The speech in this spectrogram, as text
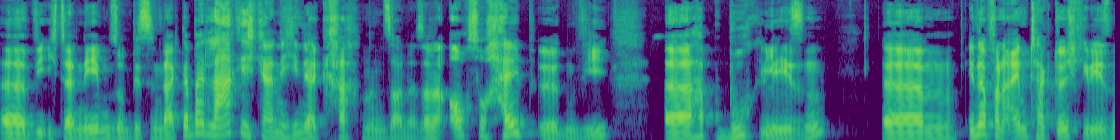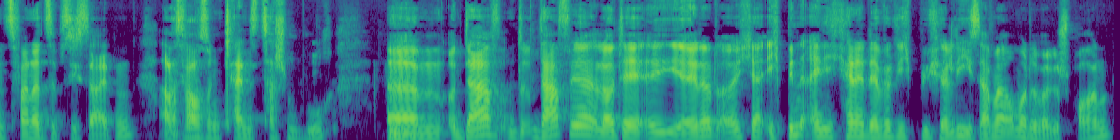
äh, wie ich daneben so ein bisschen lag. Dabei lag ich gar nicht in der krachenden Sonne, sondern auch so halb irgendwie. Äh, hab ein Buch gelesen ähm, innerhalb von einem Tag durchgelesen, 270 Seiten, aber es war auch so ein kleines Taschenbuch. Mhm. Ähm, und da, dafür, Leute, ihr erinnert euch ja, ich bin eigentlich keiner, der wirklich Bücher liest. Da haben wir auch mal drüber gesprochen.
